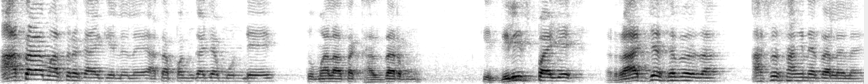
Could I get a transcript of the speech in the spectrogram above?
आता मात्र काय केलेलं आहे? आता पंकजा मुंडे तुम्हाला आता खासदार की दिलीच पाहिजे राज्यसभेवर जा असं सांगण्यात आलेलं आहे.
